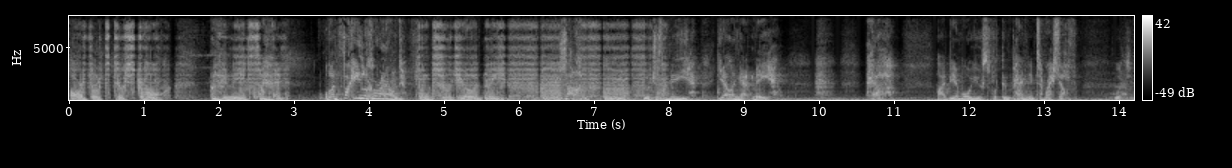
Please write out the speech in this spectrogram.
Arthur, it's too strong. You need something. Well, fucking look around! Don't you yell at me. Shut up! You're just me, yelling at me. Hell, I'd be a more useful companion to myself. Would you?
